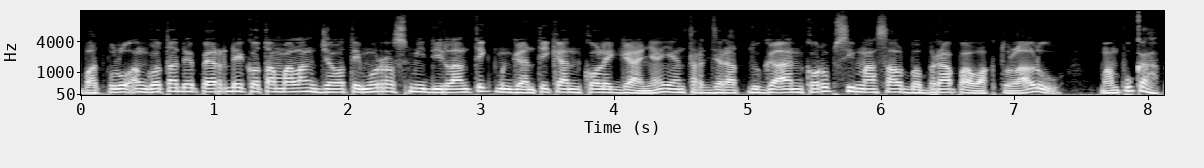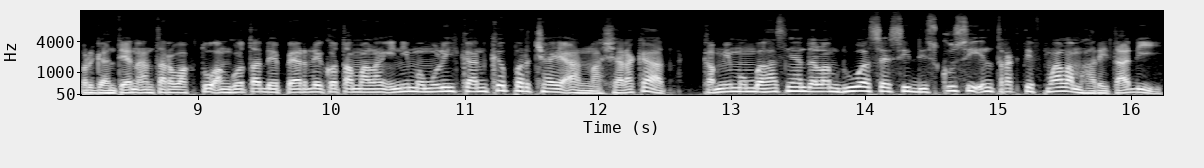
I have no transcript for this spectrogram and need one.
40 anggota DPRD Kota Malang, Jawa Timur resmi dilantik menggantikan koleganya yang terjerat dugaan korupsi massal beberapa waktu lalu. Mampukah pergantian antar waktu anggota DPRD Kota Malang ini memulihkan kepercayaan masyarakat? Kami membahasnya dalam dua sesi diskusi interaktif malam hari tadi.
